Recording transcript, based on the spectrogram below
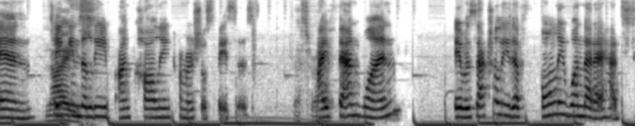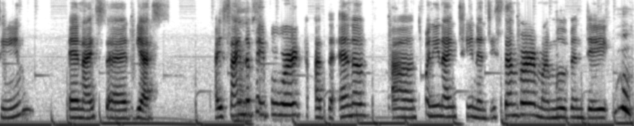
and taking the leap on calling commercial spaces. that's right. I found one. It was actually the only one that I had seen. And I said, yes. I signed Nice. the paperwork at the end of uh, 2019 in December, my move-in date. Woo.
